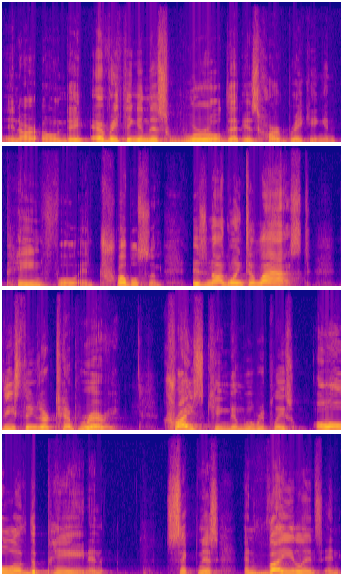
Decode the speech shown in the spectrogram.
in our own day. Everything in this world that is heartbreaking and painful and troublesome is not going to last. These things are temporary. Christ's kingdom will replace all of the pain and sickness and violence and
